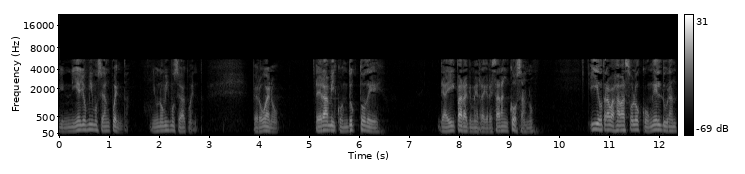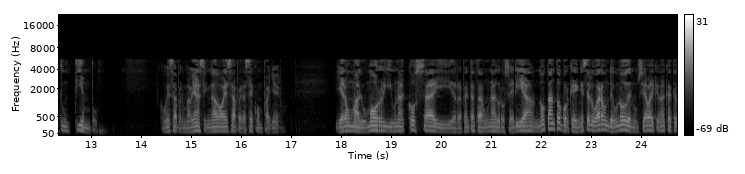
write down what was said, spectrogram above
Y ni ellos mismos se dan cuenta, ni uno mismo se da cuenta. Pero bueno, era mi conducto de, de ahí para que me regresaran cosas, ¿no? Y yo trabajaba solo con él durante un tiempo. Con esa, pero me habían asignado a esa, pero ese compañero. Y era un mal humor y una cosa y de repente hasta una grosería. No tanto porque en ese lugar donde uno denunciaba y que, que este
